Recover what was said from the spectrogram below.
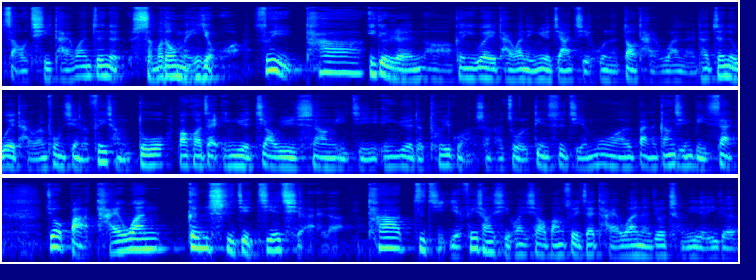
早期台湾真的什么都没有啊，所以他一个人啊，跟一位台湾的音乐家结婚了，到台湾来，他真的为台湾奉献了非常多，包括在音乐教育上以及音乐的推广上，他做了电视节目啊，办了钢琴比赛，就把台湾跟世界接起来了。他自己也非常喜欢肖邦，所以在台湾呢就成立了一个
